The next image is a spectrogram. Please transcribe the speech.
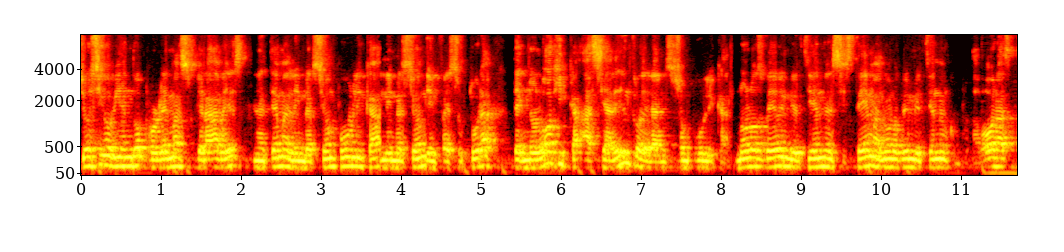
Yo sigo viendo problemas graves en el tema de la inversión pública, en la inversión de infraestructura tecnológica hacia adentro de la administración pública. No los veo invirtiendo en sistemas, no los veo invirtiendo en computadoras,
